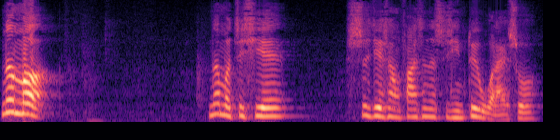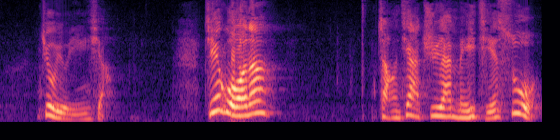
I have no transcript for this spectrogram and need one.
那么，那么这些世界上发生的事情对我来说就有影响。结果呢，涨价居然没结束。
